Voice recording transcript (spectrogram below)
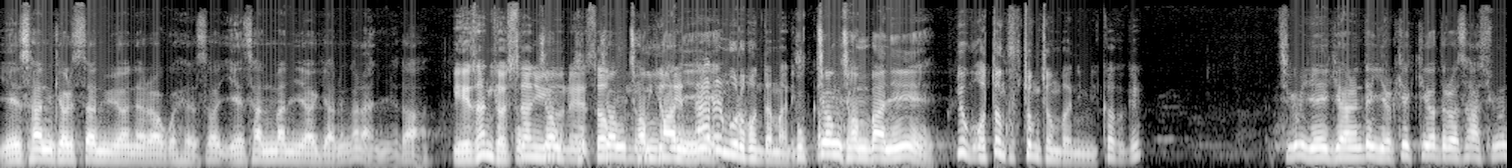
예산결산위원회라고 해서 예산만 이야기하는 건 아닙니다. 예산 결산위원회에서 국정- 국정 전반이- 딸을 물어본단 말입니까? 국정 전반이 그게 어떤 국정 전반입니까 그게? 지금 얘기하는데 이렇게 끼어들어서 하시면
